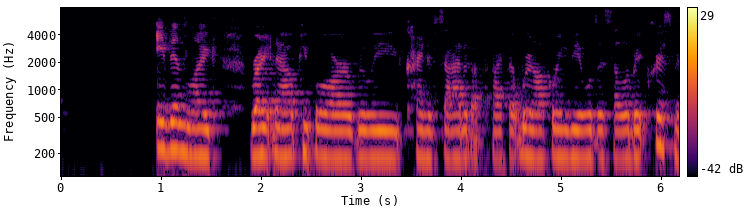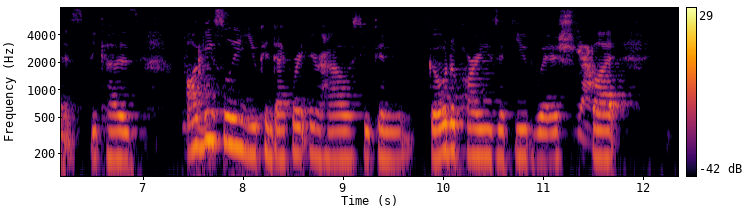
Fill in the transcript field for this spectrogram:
even like right now people are really kind of sad about the fact that we're not going to be able to celebrate christmas because obviously you can decorate your house you can go to parties if you'd wish yeah. but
